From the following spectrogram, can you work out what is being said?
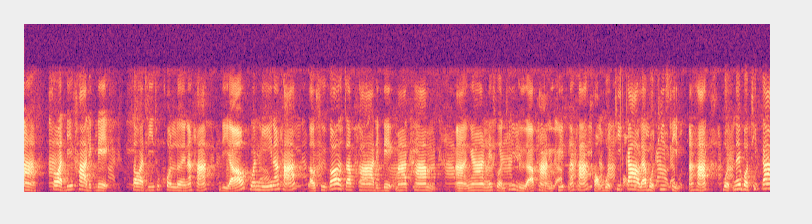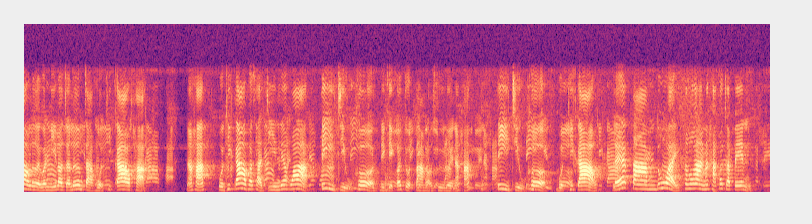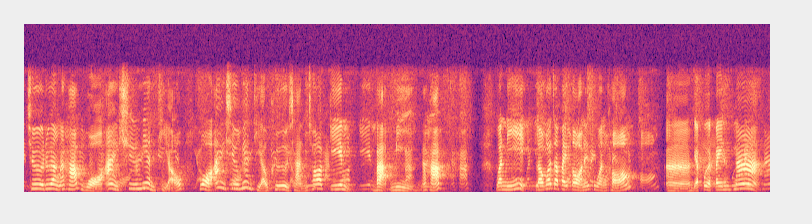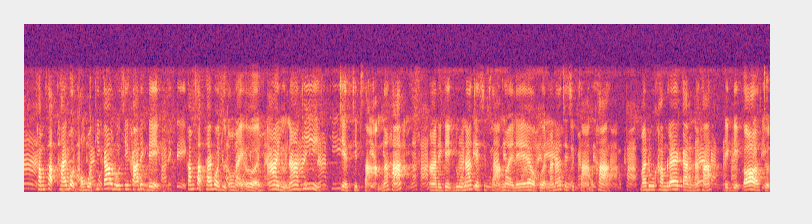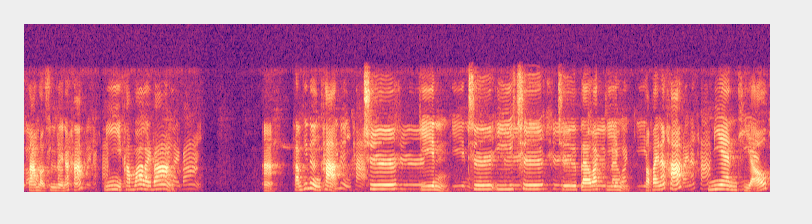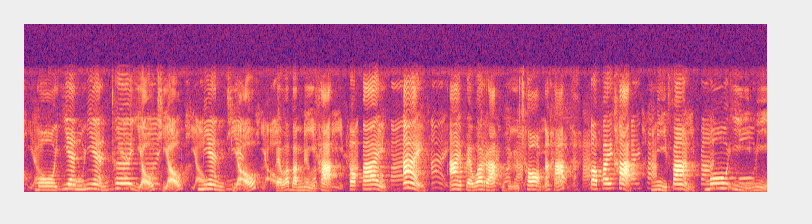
อะสวัสดีค่ะเด็กๆ สวัสดีทุกคนเลยนะคะ เดี๋ยววันนี้นะคะเราซื้อก็จะพาเด็กๆมาทำอ่างานในส่วนที่เหลือผ่านคลิปนะคะ ของบทที่ 9 และบทที่ 10 นะคะ บทในบทที่ 9 เลยวันนี้เราจะเริ่มจากบทที่ 9 ค่ะนะคะบทที่ 9 ภาษาจีนเรียกว่า ตี้จิ๋วเคอร์เด็กๆ ก็จดตามเราซื้อเลยนะคะ ตี้จิ๋วเคอร์บทที่ 9 และตามด้วยข้างล่างนะคะก็จะเป็น ชื่อเรื่องนะคะหัวไอชื่อเมี่ยนเถียวหัวไอชื่อเมี่ยนเถียวคือฉันชอบกินบะหมี่นะคะ วันนี้เราก็จะไปต่อในส่วนของเดี๋ยวเปิดไปหน้าคำศัพท์ท้ายบทของบทที่ 9 ดูสิคะเด็กๆคำศัพท์ท้ายบทอยู่ตรงไหนเอ่ย อ่า อยู่หน้าที่ 73 นะคะ อ่า เด็กๆ ดูหน้า 73 หน่อยเร็ว เปิดมาหน้า 73 ค่ะ มาดูคำแรกกันนะคะ เด็กๆก็จดตามเหล่าซื้อเลยนะคะ มีคำว่าอะไรบ้างอะคำที่หนึ่งค่ะ ชื่อ กิน ชื่ออี ชื่อ ชื่อแปลว่ากิน ต่อไปนะคะ เมียนเถียว โมเยียนเมียนเธอเหยวเถียว เมียนเถียว แปลว่าบะหมี่ค่ะ ต่อไปอ้ายอ้ายแปลว่ารักหรือชอบนะคะ ต่อไปค่ะ หมี่ฟ้านโมอีหมี่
